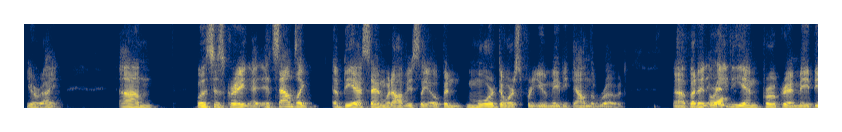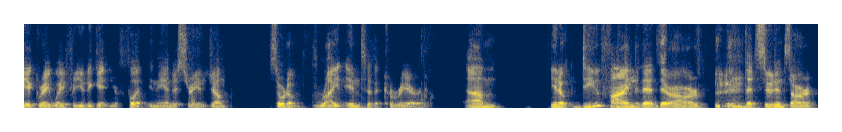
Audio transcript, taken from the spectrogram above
You're right. Um, well, this is great. It sounds like a BSN would obviously open more doors for you maybe down the road. Uh, but an Correct. ADN program may be a great way for you to get your foot in the industry and jump sort of right into the career. Um, you know, do you find that there are that students are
